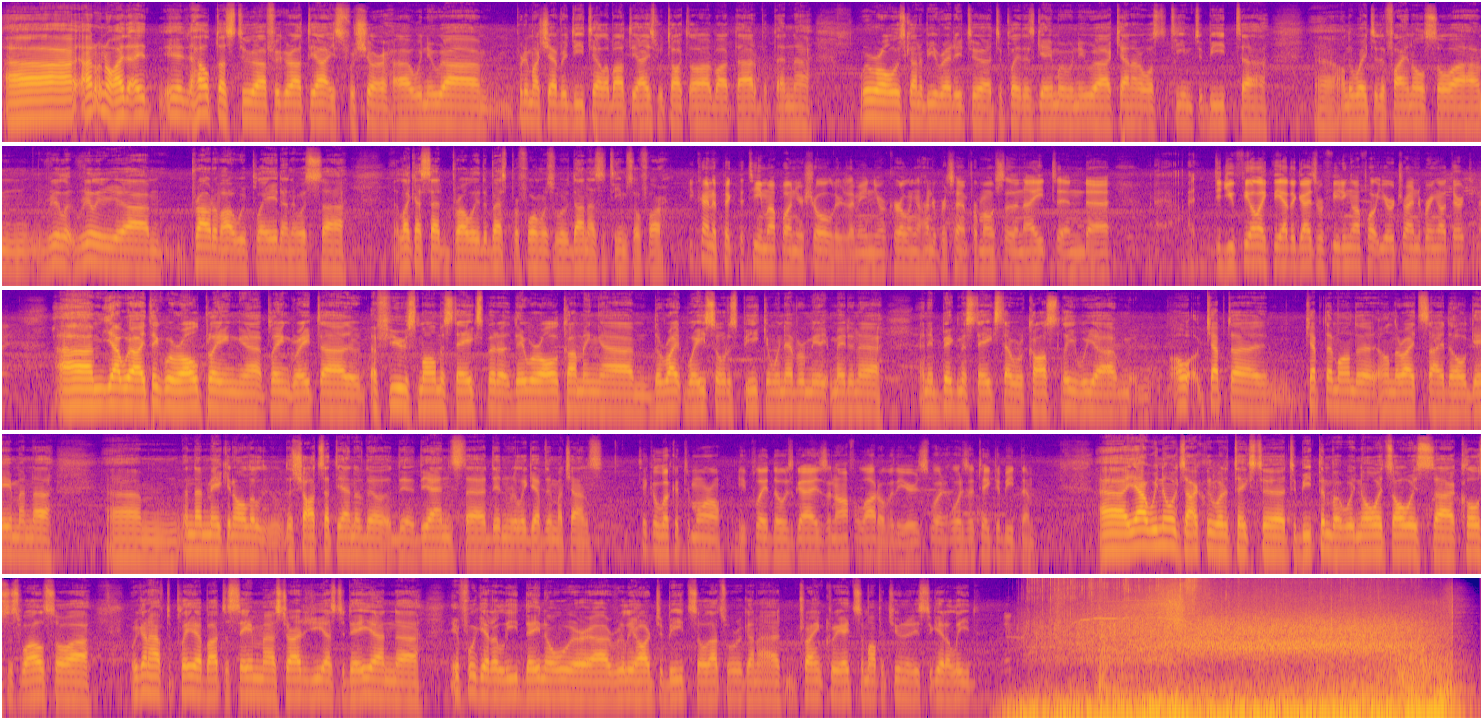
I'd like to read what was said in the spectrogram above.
Uh, I don't know. I, I, it helped us to uh, figure out the ice for sure. Uh, we knew um, pretty much every detail about the ice. We talked a lot about that, but then we were always going to be ready to, uh, to play this game. We knew uh, Canada was the team to beat uh, uh, on the way to the final. So um, really, really um, proud of how we played, and it was, uh, like I said, probably the best performance we've done as a team so far. You kind of picked the team up on your shoulders. I mean, you were curling 100% for most of the night, and Did you feel like the other guys were feeding off what you were trying to bring out there tonight? Um, yeah, well, I think we were all playing uh, playing great. Uh, a few small mistakes, but uh, they were all coming um, the right way, so to speak, and we never made, made any, uh, any big mistakes that were costly. We um, kept uh, kept them on the on the right side the whole game, and uh, um, and then making all the, the, shots at the end of the the, the ends didn't really give them a chance. Take a look at tomorrow. You've played those guys an awful lot over the years. What, what does it take to beat them? Uh, yeah, we know exactly what it takes to, to beat them, but we know it's always uh, close as well. So uh, we're going to have to play about the same uh, strategy as today. And uh, if we get a lead, they know we're uh, really hard to beat. So that's where we're going to try and create some opportunities to get a lead.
